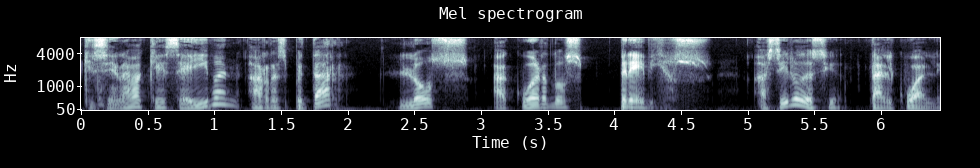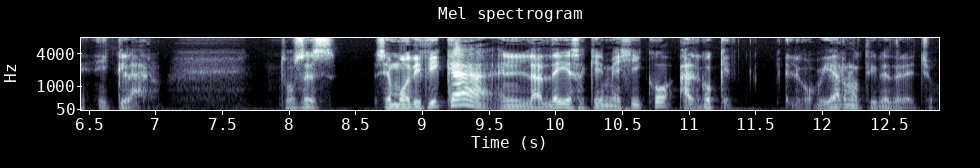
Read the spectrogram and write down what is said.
que señalaba que se iban a respetar los acuerdos previos. Así lo decía, tal cual y claro. Entonces, se modifica en las leyes aquí en México algo que el gobierno tiene derecho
